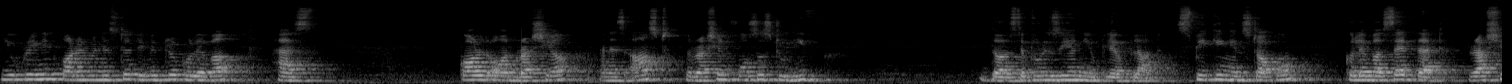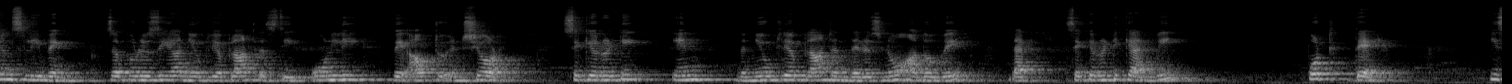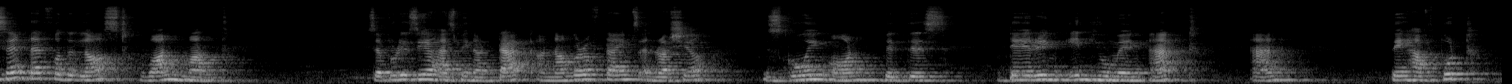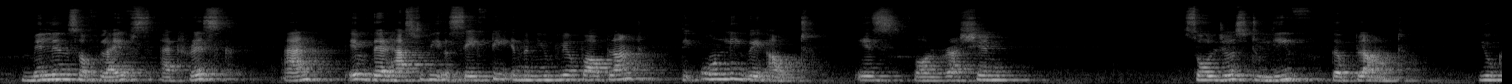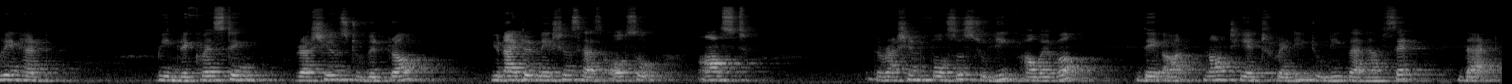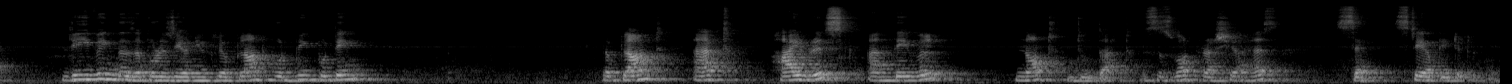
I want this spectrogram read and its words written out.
Ukrainian Foreign Minister Dmytro Kuleba has called on Russia and has asked the Russian forces to leave the Zaporizhzhia nuclear plant. Speaking in Stockholm, Kuleba said that Russians leaving Zaporizhzhia nuclear plant is the only way out to ensure security in the nuclear plant and there is no other way that security can be put there. He said that for the last one month, Zaporizhzhia has been attacked a number of times and Russia is going on with this daring, inhumane act. And they have put millions of lives at risk. And if there has to be a safety in the nuclear power plant, the only way out is for Russian soldiers to leave the plant Ukraine had been requesting Russians to withdraw. United Nations has also asked the Russian forces to leave. However, they are not yet ready to leave and have said that leaving the Zaporizhzhia nuclear plant would be putting the plant at high risk and they will not do that. This is what Russia has said. Stay updated with me.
